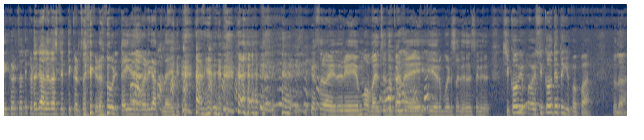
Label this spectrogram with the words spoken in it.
तिकडचं तिकडं घालत असते तिकडचं इकडं. उलटा इयरबड घातलाय. आणि कसं व्हायचं रे? मोबाईलचं दुकान आहे इयरबड सगळं सगळं. शिकव की प- शिकवते की पप्पा तुला.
